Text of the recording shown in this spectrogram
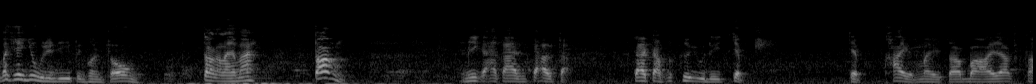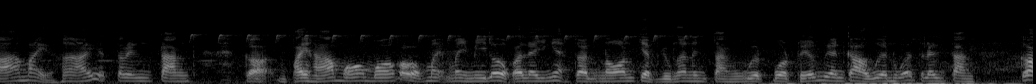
ไม่ใช่อยู่ดีๆ เป็นคนจงต้องอะไรไหมต้อง มีอาการเจ้าจับเจ้าจับก็คืออยู่ดีเจ็บ เจ็บไข้ไม่สบายรักษาไม่หายตรึงตัง ก็ไปหาหมอหมอก็บอกไม่ไม่มีโรคอะไรอย่างเงี้ยก็นอนเจ็บอยู่งั้นนึงตังเวียนปวดเสียงเวียนก้าวเวียนหัวตรึงตัง ก็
